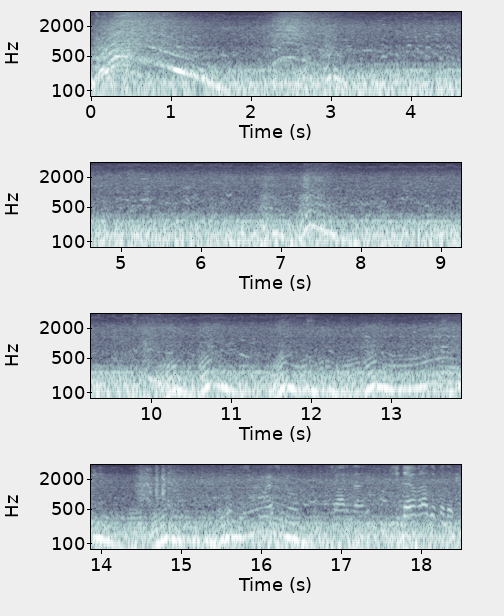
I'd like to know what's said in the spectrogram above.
do meio. Ci dają radę podobno.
